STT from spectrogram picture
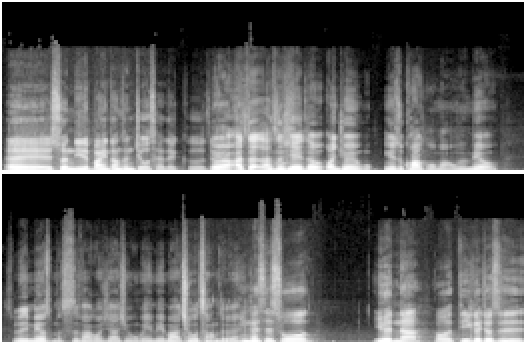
呃顺利的把你当成韭菜在割。对啊，啊这啊这些都完全因为是跨国嘛，我们没有是不是没有什么司法管辖权，我们也没办法求偿，对不对？应该是说远呐、哦，第一个就是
